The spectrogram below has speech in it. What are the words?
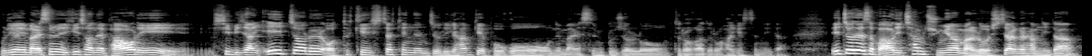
우리가 이 말씀을 읽기 전에 바울이 12장 1절을 어떻게 시작했는지 우리가 함께 보고 오늘 말씀 구절로 들어가도록 하겠습니다. 1절에서 바울이 참 중요한 말로 시작을 합니다.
